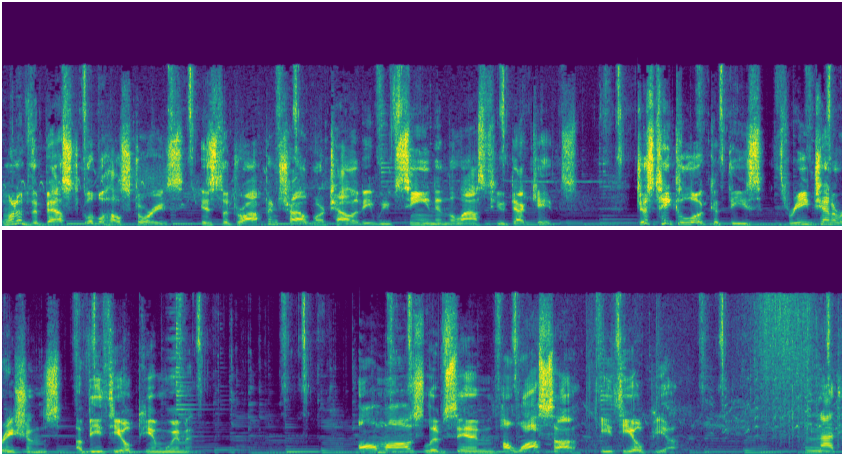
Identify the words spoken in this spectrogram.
One of the best global health stories is the drop in child mortality we've seen in the last few decades. Just take a look at these three generations of Ethiopian women. Almaz lives in Hawassa, Ethiopia. እናቴ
